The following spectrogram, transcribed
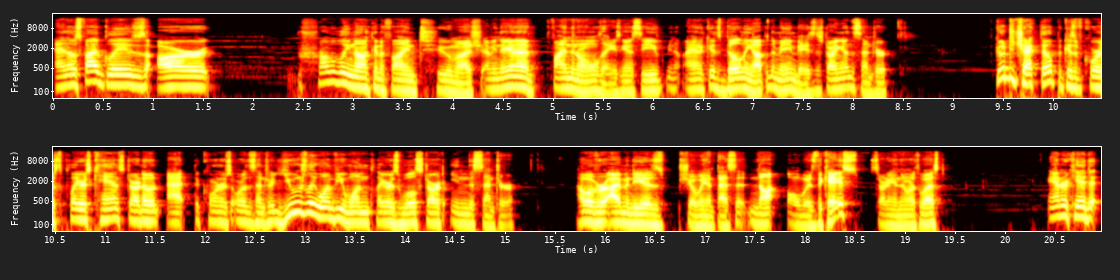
And those five glaives are probably not going to find too much. I mean, they're going to find the normal things. You're going to see, you know, Anarchid's building up in the main base. They're starting out in the center. Good to check, though, because, of course, players can start out at the corners or the center. Usually 1v1 players will start in the center. However, ivand is showing that that's not always the case, starting in the northwest. Anarchid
